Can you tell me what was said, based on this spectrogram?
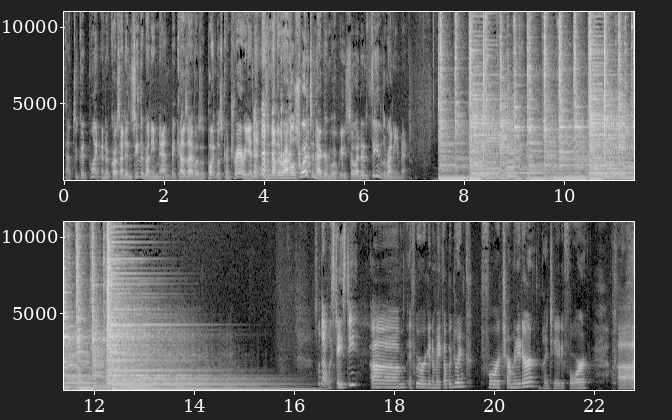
that's a good point. And of course, I didn't see The Running Man because I was a pointless contrarian. It was another Arnold Schwarzenegger movie, so I didn't see The Running Man. So that was tasty. Um, if we were going to make up a drink for Terminator, 1984. Uh,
